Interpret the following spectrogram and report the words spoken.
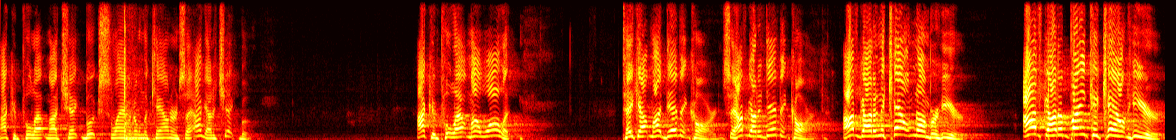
I could pull out my checkbook, slam it on the counter, and say, I got a checkbook. I could pull out my wallet, take out my debit card, say, I've got a debit card. I've got an account number here. I've got a bank account here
